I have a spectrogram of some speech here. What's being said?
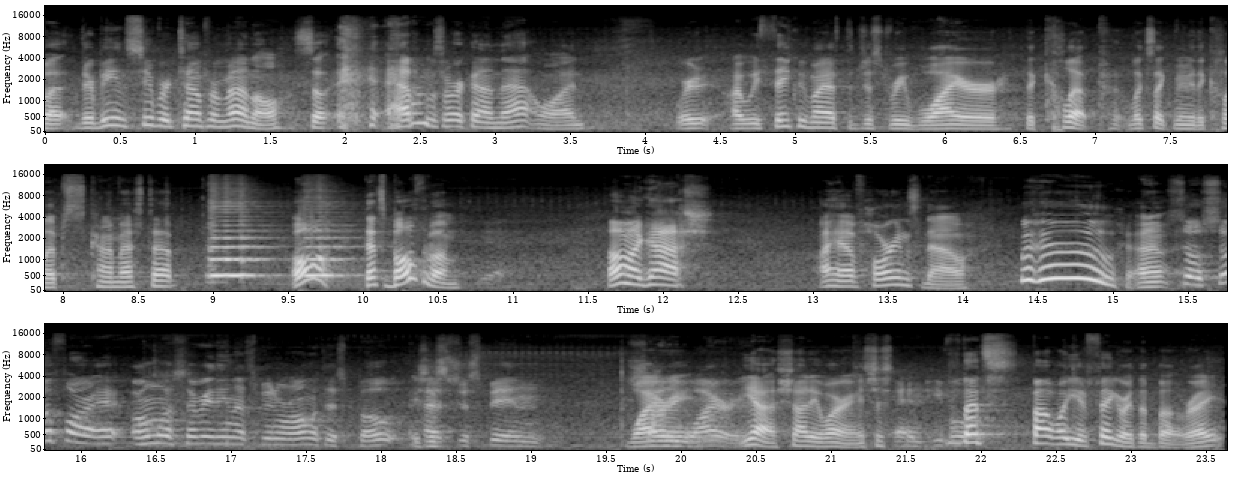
but they're being super temperamental. So Adam's working on that one. We're, uh, we think we might have to just rewire the clip. It looks like maybe the clip's kind of messed up. Oh, that's both of them. Oh my gosh. I have horns now. Woohoo! So so far, almost everything that's been wrong with this boat has just just, been wiring. shoddy wiring. Yeah, shoddy wiring. It's just And people- that's about what you'd figure with the boat, right?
